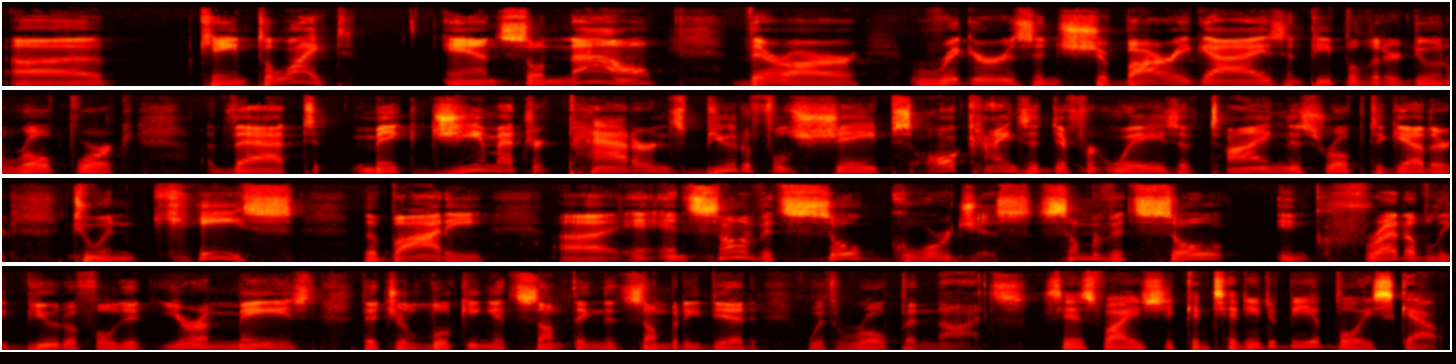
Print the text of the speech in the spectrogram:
uh, came to light. And so now there are riggers and shibari guys and people that are doing rope work that make geometric patterns, beautiful shapes, all kinds of different ways of tying this rope together to encase the body. Uh, and, and some of it's so gorgeous, some of it's so incredibly beautiful that you're amazed that you're looking at something that somebody did with rope and knots. See, that's why you should continue to be a Boy Scout.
